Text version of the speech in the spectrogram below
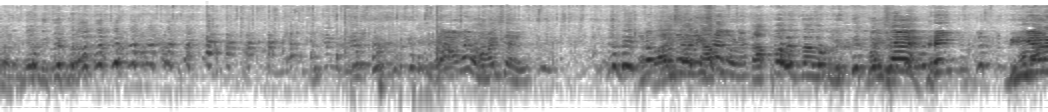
കടലിൽ കൊണ്ടിരുന്ന്. പൈസ കപ്പ- വെത്താൻ നോക്ക്. ബിരിയാണി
